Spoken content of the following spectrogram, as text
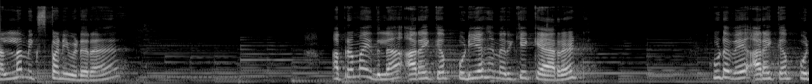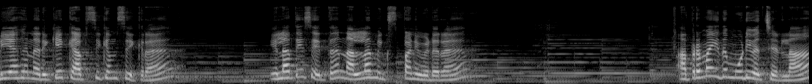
நல்லா மிக்ஸ் பண்ணி விடுறேன். அப்புறமா இதில் அரை கப் பொடியாக நறுக்கிய கேரட் கூடவே அரை கப் பொடியாக நறுக்கிய கேப்சிகம் சேர்க்குறேன். எல்லாத்தையும் சேர்த்து நல்லா மிக்ஸ் பண்ணி விடுறேன். அப்புறமா இதை மூடி வச்சிடலாம்.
